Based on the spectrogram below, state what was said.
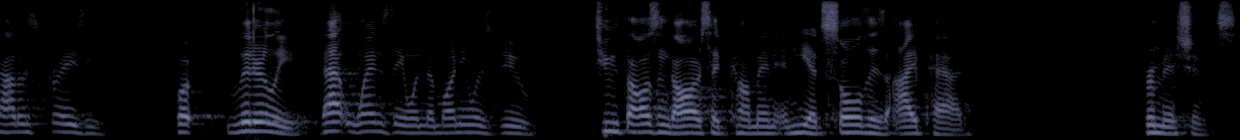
God is crazy. But literally, that Wednesday when the money was due, $2,000 had come in and he had sold his iPad for missions.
